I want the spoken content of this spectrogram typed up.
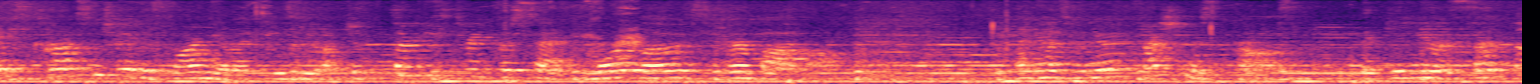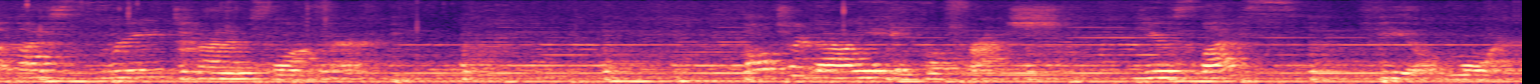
Its concentrated formula gives you up to 33% more loads per bottle. Has renewed freshness pearls that give you a scent that lasts three times longer. Ultra Downy April Fresh. Use less, feel more.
